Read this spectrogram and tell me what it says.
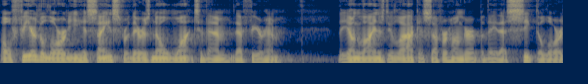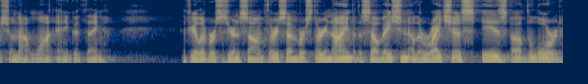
O fear the Lord, ye his saints, for there is no want to them that fear him. The young lions do lack and suffer hunger, but they that seek the Lord shall not want any good thing. A few other verses here in Psalm 37, verse 39. But the salvation of the righteous is of the Lord.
